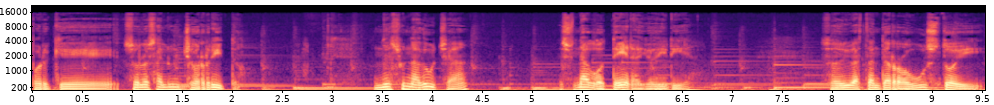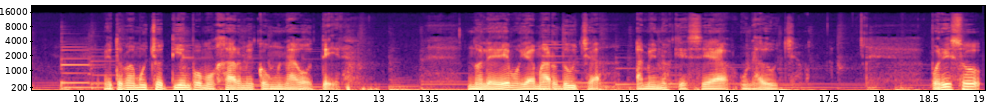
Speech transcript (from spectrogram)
Porque solo sale un chorrito. No es una ducha, es una gotera, yo diría. Soy bastante robusto y me toma mucho tiempo mojarme con una gotera. No le debemos llamar ducha a menos que sea una ducha. Por eso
